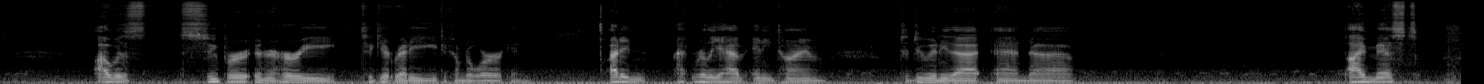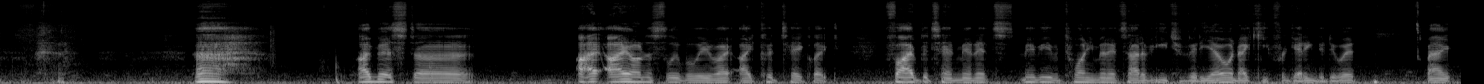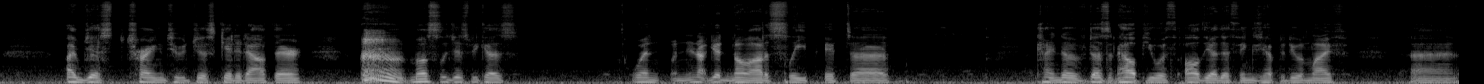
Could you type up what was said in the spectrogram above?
I was super in a hurry to get ready to come to work, and I didn't really have any time to do any of that, and uh, I missed. I missed. Uh, I I honestly believe I I could take like five to ten minutes, maybe even twenty minutes out of each video, and I keep forgetting to do it. I I'm just trying to just get it out there, mostly just because when when you're not getting a lot of sleep, it uh, kind of doesn't help you with all the other things you have to do in life. Uh,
